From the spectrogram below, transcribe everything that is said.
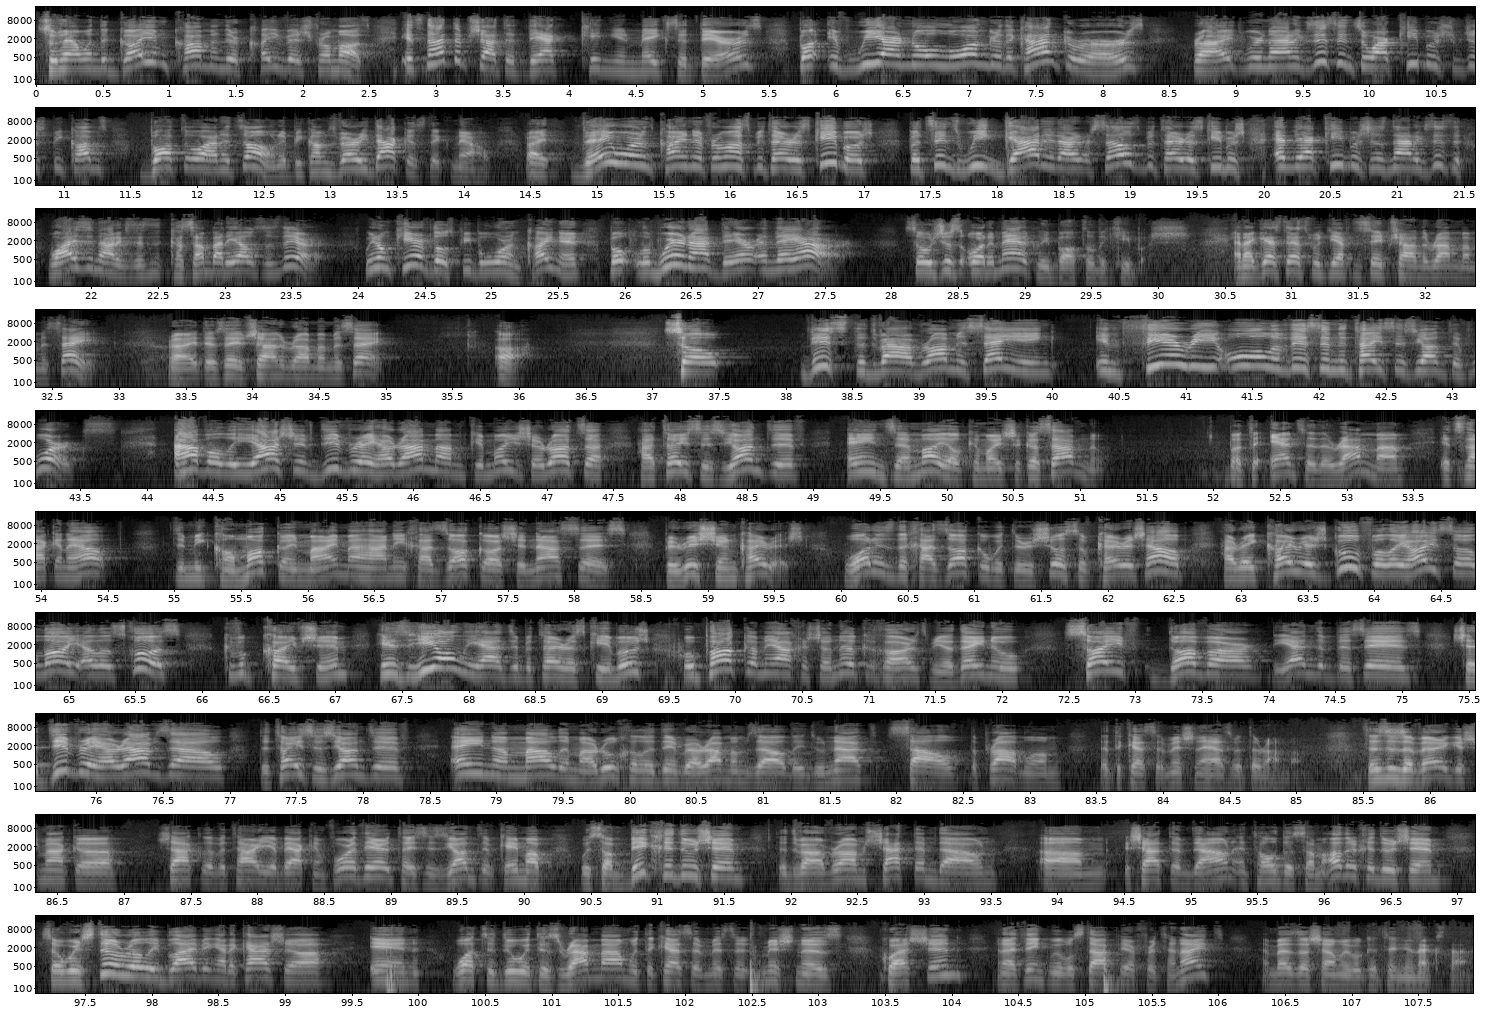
So now when the Goyim come and they're kaivish from us, it's not the pshat that that kinyan makes it theirs, but if we are no longer the conquerors, right? We're non-existent, so our kibush just becomes bottle on its own. It becomes very dakistic now, right? They weren't kind of from us b'teres kibush, but since we got it ourselves b'teres kibush, and that kibush is non-existent. why is it not existent? Because somebody else is there. We don't care if those people weren't kainet, but we're not there and they are. So it's just automatically bottle the kibush. And I guess that's what you have to say Pshan the Rambam is saying. Right? They say Pshan the Rambam is saying. Ah. So this, the Dvar Avram is saying, in theory, all of this in the Taisis Yantif works. Aval yashiv divrei haramam kemoy sharatza hataisis yantiv ein zemayel kemoy shekasavnu. But to answer the Rambam, it's not going to help. The mikomokoy my mahani chazaka shenases berishon kairish. What is the chazaka with the rishus of kairish help? Hare kairish gufa lehaisa loy eloschus kaivshim. His he only has the b'teres kibush. Upaka miachashanil kacharz miyadenu. Saif davar. The end of this is shadivrei haravzal. The taisis yantiv. Eina malim arucha ledivra Rambam Zal. They do not solve the problem that the Kesef Mishnah has with the Rambam. So this is a very geshmaka shakla v'tarya back and forth here. Taisis Yantiv came up with some big chidushim. The Dvar Avram shot them down. Um, shot them down and told us some other chidushim. So we're still really blibing at Akasha in what to do with this Rambam, with the Kesef Mishnah's question. And I think we will stop here for tonight. And Bez Hashem, we will continue next time.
